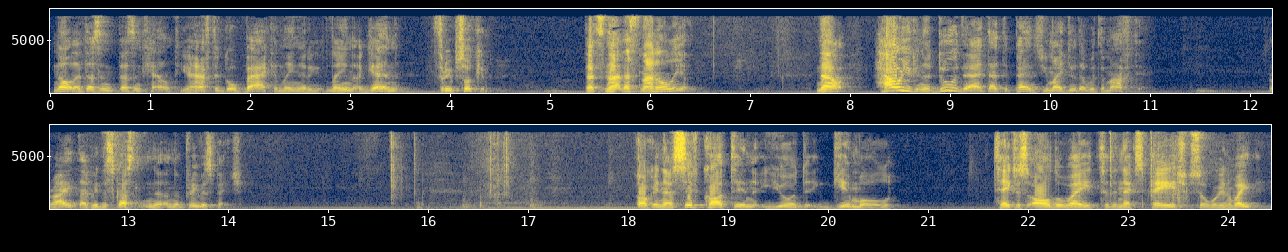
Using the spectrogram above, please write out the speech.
No, that doesn't doesn't count. You have to go back and lane, lane again three psukim. That's not that's not an aliyah. Now, how are you going to do that? That depends. You might do that with the maftir, right? Like we discussed in the, on the previous page. Okay, now Sif Kotin Yud Gimel takes us all the way to the next page. So we're going to wait.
